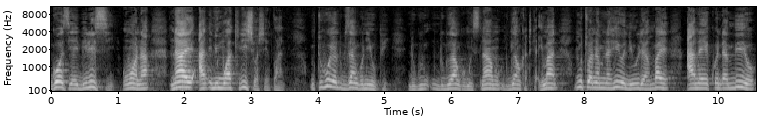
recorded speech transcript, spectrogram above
ngozi ya ibilisi. Umona naye ni mwakilishi wa sheitani. Mtu huyo ndugu zangu ni upi ndugu, yangu mwislamu ndugu yangu katika imani. Mtu wa namna hiyo ni yule ambaye anayekwenda mbio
